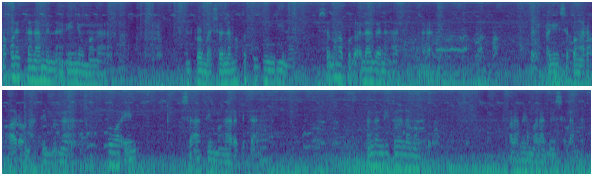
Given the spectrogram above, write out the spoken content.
makolekta namin ang inyong mga informasyon na makatulong din sa mga pag-aalaga ng ating rabbit. Maging sa pangaraw-araw nating mga gawain sa ating mga rabitan. Hanggang dito na lamang po. Maraming maraming salamat.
